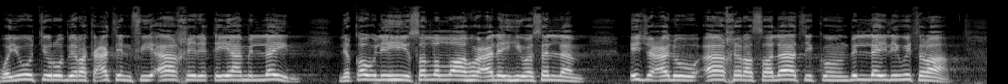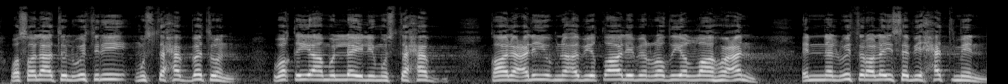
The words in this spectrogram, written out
ويوتر بركعة في آخر قيام الليل لقوله صلى الله عليه وسلم اجعلوا آخر صلاتكم بالليل وترا. وصلاة الوتر مستحبة وقيام الليل مستحب. قال علي بن أبي طالب رضي الله عنه إن الوتر ليس بحتم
